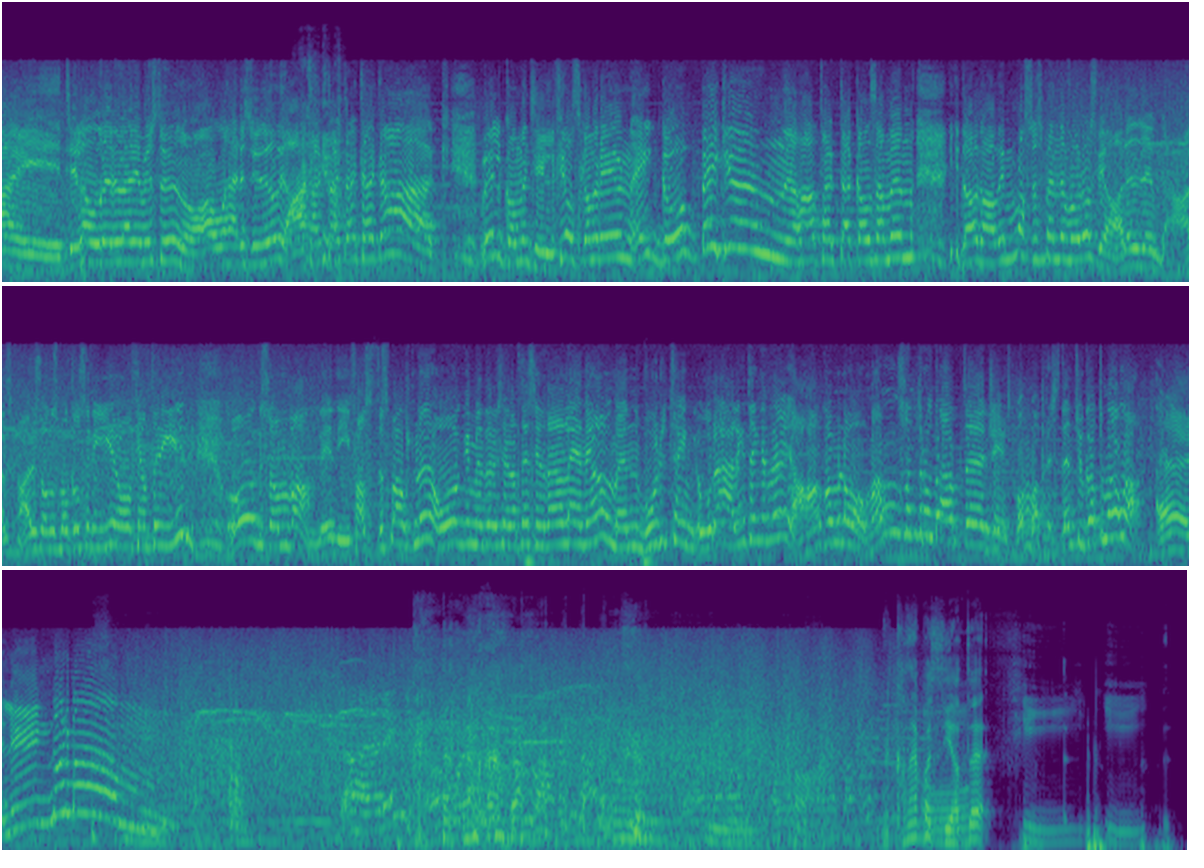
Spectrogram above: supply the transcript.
Hei til alle dere der hjemme i stuen og alle her i studio. Ja, takk, takk, takk, takk, takk. Velkommen til Fjåskammeren, egg og bacon. Ja, takk, takk, alle sammen. I dag har vi masse spennende for oss. Vi har en ja, et par sånne små kåserier og fjanterier. Og som vanlig de faste spaltene. Og men dere ser at jeg sitter her alene, ja. Men hvor, tenk, hvor er Erling, tenker dere? Ja, han kommer nå. Mannen som trodde at eh, James Bond var president i Guatemala. Erling Normann. Ja, hei, Erling. Men Kan jeg bare si at det,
